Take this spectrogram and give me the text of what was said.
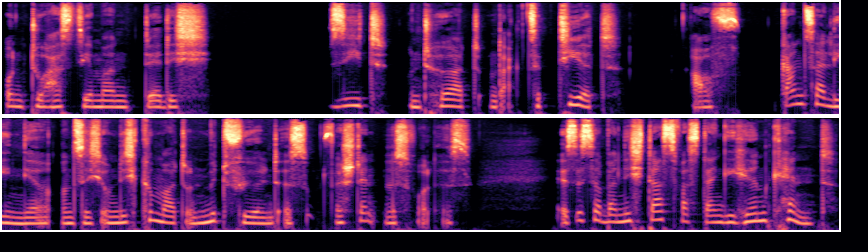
Und du hast jemand, der dich sieht und hört und akzeptiert auf ganzer Linie und sich um dich kümmert und mitfühlend ist und verständnisvoll ist. Es ist aber nicht das, was dein Gehirn kennt.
